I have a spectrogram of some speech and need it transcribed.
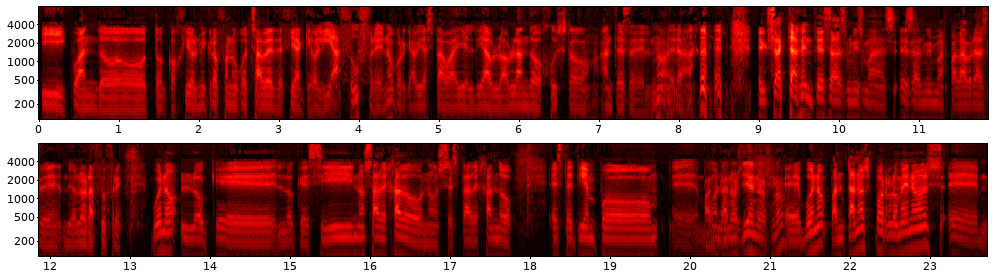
Y cuando cogió el micrófono Hugo Chávez decía que olía azufre, ¿no? Porque había estado ahí el diablo hablando justo antes de él, ¿no? Era exactamente esas mismas, esas mismas palabras de, de, olor a azufre. Bueno, lo que, lo que sí nos ha dejado, nos está dejando este tiempo. Eh, pantanos llenos, ¿no? Eh, bueno, pantanos por lo menos eh,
